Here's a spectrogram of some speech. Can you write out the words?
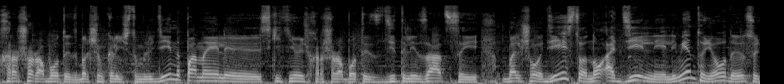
хорошо работает с большим количеством людей на панели, Скити не очень хорошо работает с детализацией большого действия, но отдельные элементы у него даются...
